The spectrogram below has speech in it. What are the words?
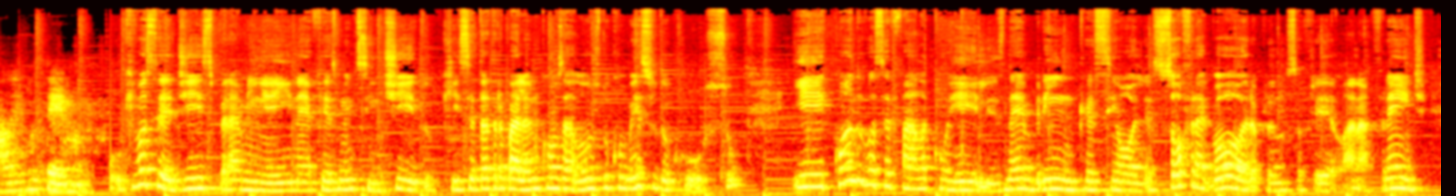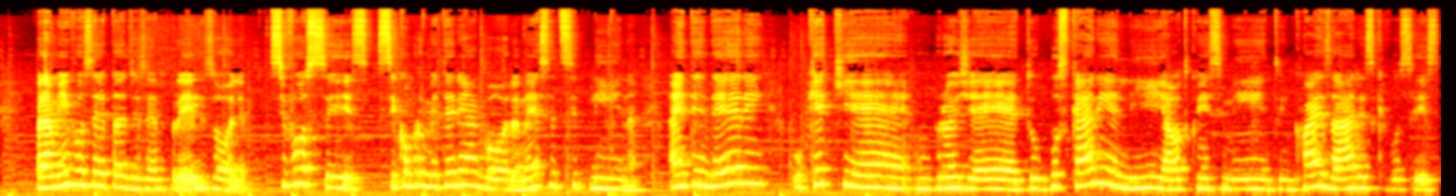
além do tema. O que você disse para mim aí, né, fez muito sentido, que você está trabalhando com os alunos do começo do curso e quando você fala com eles, né, brinca assim, olha, sofra agora para não sofrer lá na frente. Para mim, você está dizendo para eles, olha, se vocês se comprometerem agora nessa disciplina, a entenderem o que, que é um projeto, buscarem ali autoconhecimento em quais áreas que vocês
